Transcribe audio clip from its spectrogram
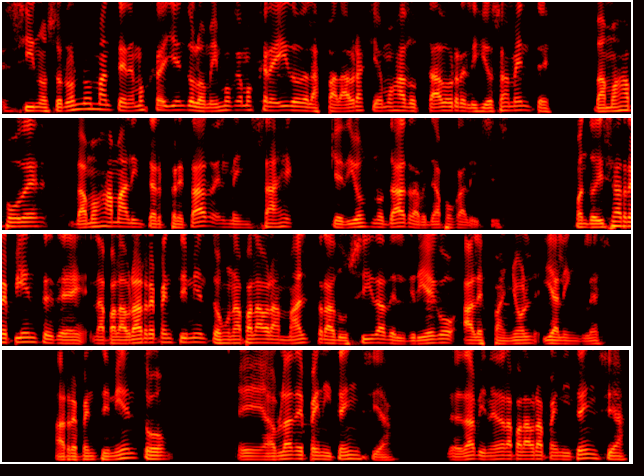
si nosotros nos mantenemos creyendo lo mismo que hemos creído de las palabras que hemos adoptado religiosamente, vamos a poder, vamos a malinterpretar el mensaje que Dios nos da a través de Apocalipsis. Cuando dice arrepiente, la palabra arrepentimiento es una palabra mal traducida del griego al español y al inglés. Arrepentimiento eh, habla de penitencia, ¿verdad? Viene de la palabra penitencia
